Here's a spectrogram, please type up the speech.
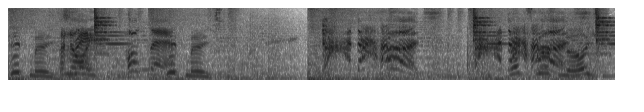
Hit me! A knife! Halt there! Hit me! Ah, that That's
